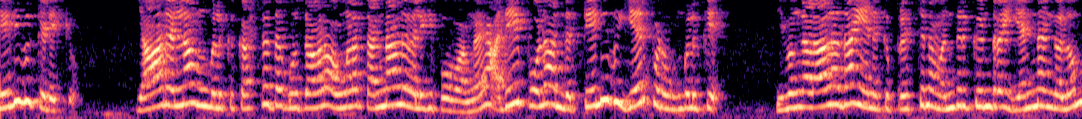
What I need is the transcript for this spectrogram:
தெளிவு கிடைக்கும். யாரெல்லாம் உங்களுக்கு கஷ்டத்தை கொடுத்தாங்களோ அவங்களாம் தன்னால் விலகி போவாங்க. அதே போல் அந்த தெளிவு ஏற்படும் உங்களுக்கே. இவங்களால தான் எனக்கு பிரச்சனை வந்திருக்குன்ற எண்ணங்களும்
